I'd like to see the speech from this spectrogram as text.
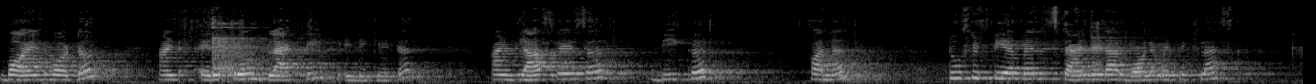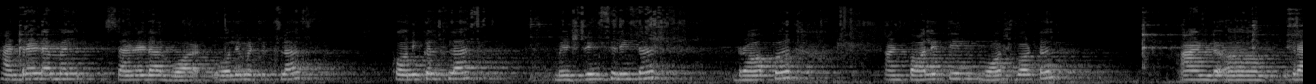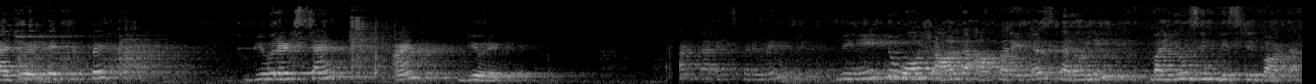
boiled water and Eriochrome Black T indicator and glass vessel, beaker, funnel, 250 ml standard or volumetric flask, 100 ml standard or vo- volumetric flask, conical flask, measuring cylinder, dropper and polythene wash bottle and uh, graduated pipette, burette stand and burette. The experiment. We need to wash all the apparatus thoroughly by using distilled water.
